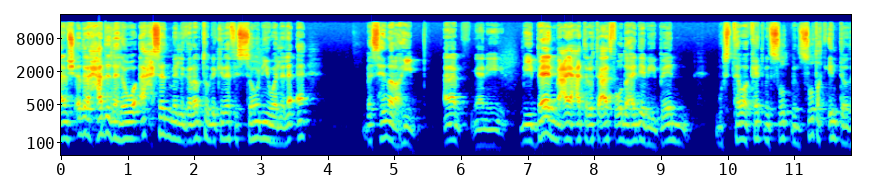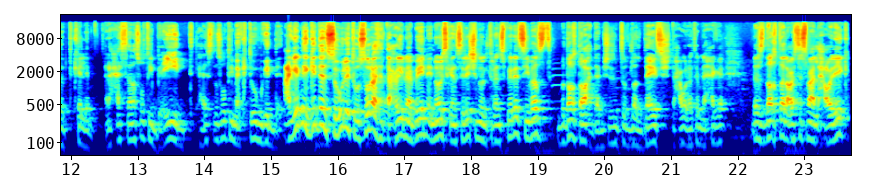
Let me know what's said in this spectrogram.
أنا مش قادر أحدد هل هو أحسن من اللي جربته قبل كده في السوني ولا لأ بس هنا رهيب. أنا يعني بيبان معايا حتى لو أنت قاعد في أوضة هادية بيبان مستوى كتم الصوت من صوتك انت وانت بتتكلم. أنا حاسس إن أنا صوتي بعيد. حاسس إن صوتي مكتوم جدا. عاجبني جدا سهولة وسرعة التحويل ما بين الـ noise cancellation والـ transparency بس بضغطة واحدة. مش لازم تفضل دايس عشان تحول أو تعمل حاجة. بس ضغطة لو عايز تسمع اللي حواليك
